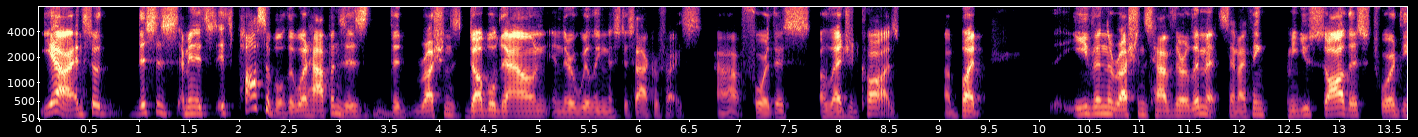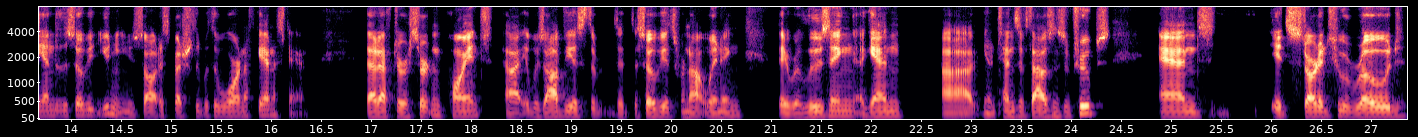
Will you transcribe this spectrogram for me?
Yeah, and so this is i mean it's it's possible that what happens is the russians double down in their willingness to sacrifice uh, for this alleged cause. Uh, but even the russians have their limits. And i think i mean you saw this toward the end of the soviet union. You saw it especially with the war in afghanistan that after a certain point uh, it was obvious that, that, the soviets were not winning. They were losing again uh, you know tens of thousands of troops. And it started to erode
